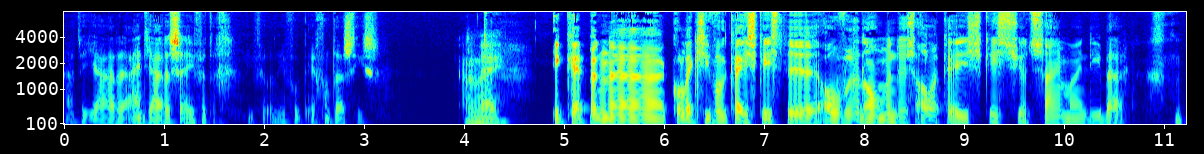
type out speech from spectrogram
uit de jaren, eind jaren zeventig. Die, die vond ik echt fantastisch. René? Ik heb een uh, collectie van Kees Kist uh, overgenomen. Dus alle Kees Kist shirts zijn mijn dierbaar.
